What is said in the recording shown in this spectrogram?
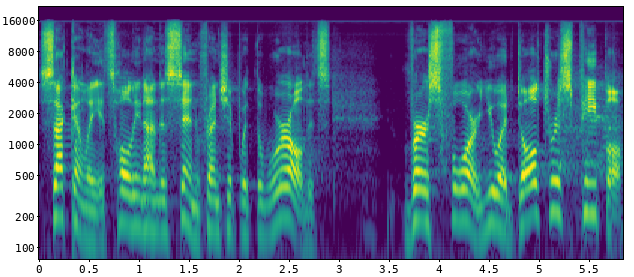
Secondly, it's holding on to sin, friendship with the world. It's verse 4 you adulterous people.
